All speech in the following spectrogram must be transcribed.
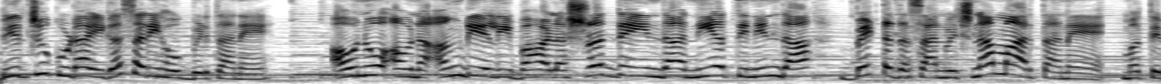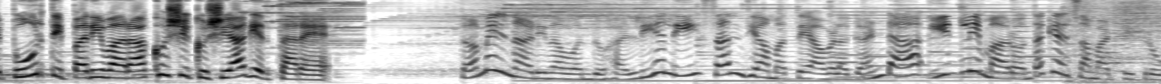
ಬಿರ್ಜು ಕೂಡ ಈಗ ಸರಿ ಹೋಗ್ಬಿಡ್ತಾನೆ. ಅವನು ಅವನ ಅಂಗಡಿಯಲ್ಲಿ ಬಹಳ ಶ್ರದ್ಧೆಯಿಂದ, ನಿಯತ್ತಿನಿಂದ ಬೆಟ್ಟದ ಸ್ಯಾಂಡ್ವಿಚ್ನ ಮಾರ್ತಾನೆ. ಮತ್ತೆ ಪೂರ್ತಿ ಪರಿವಾರ ಖುಷಿ ಖುಷಿಯಾಗಿರ್ತಾರೆ. ತಮಿಳ್ನಾಡಿನ ಒಂದು ಹಳ್ಳಿಯಲ್ಲಿ ಸಂಧ್ಯಾ ಮತ್ತೆ ಅವಳ ಗಂಡ ಇಡ್ಲಿ ಮಾರೋ ಅಂತ ಕೆಲಸ ಮಾಡ್ತಿದ್ರು.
